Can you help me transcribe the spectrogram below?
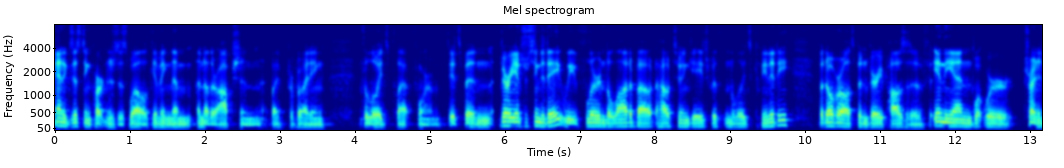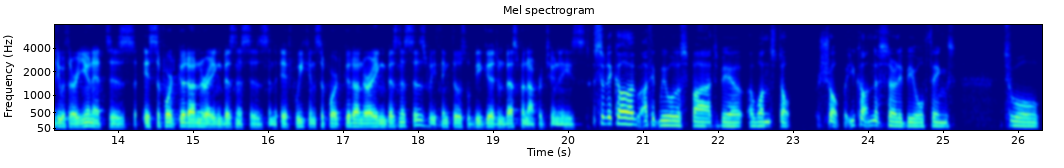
and existing partners as well, giving them another option by providing the Lloyd's platform. It's been very interesting to date. We've learned a lot about how to engage within the Lloyd's community, but overall it's been very positive. In the end, what we're trying to do with our unit is is support good underwriting businesses. And if we can support good underwriting businesses, we think those will be good investment opportunities. So Nicole, I think we all aspire to be a, a one-stop shop, but you can't necessarily be all things to all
